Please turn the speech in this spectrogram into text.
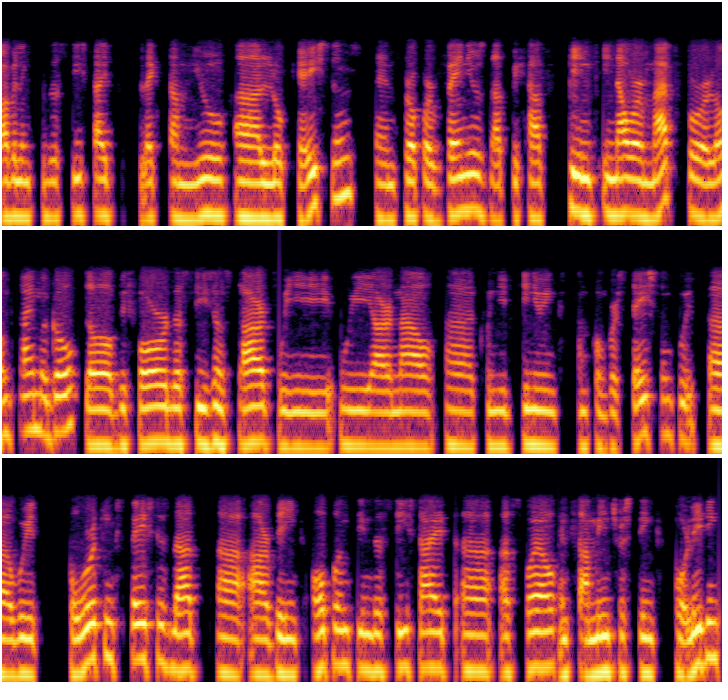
traveling to the seaside to select some new uh, locations and proper venues that we have pinned in our map for a long time ago. So before the season starts, we we are now uh, continuing some conversations with uh, with co-working spaces that uh, are being opened in the seaside uh, as well, and some interesting co-living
